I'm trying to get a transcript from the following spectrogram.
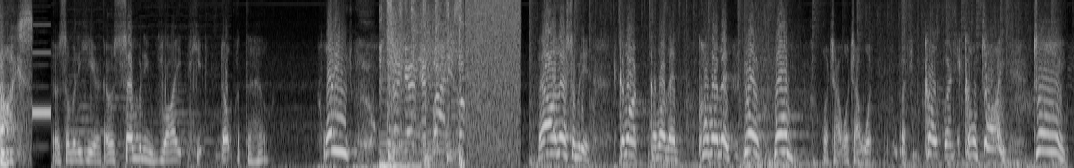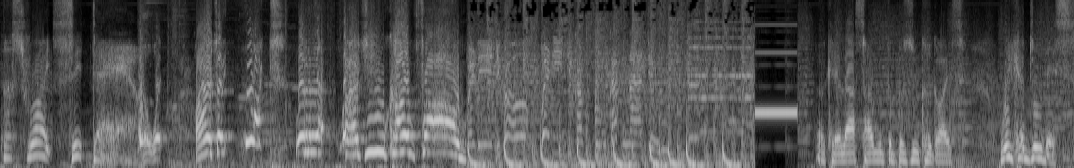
Nice. There was somebody here. There was somebody right here. No, what the hell? What are you? the trigger and bodies up. Oh, there's somebody. Come on, come on then. Come on then. No, bomb! Watch out, watch out. What? Where'd he go? Where'd he go? Die! Die! That's right. Sit down. Oh, what? I heard something. What? Where did that? Where did you come from? Where did you go? Where did you come from, Cotton Eye Joe? Okay, last time with the bazooka, guys. We can do this.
